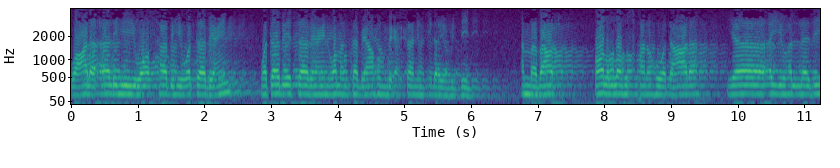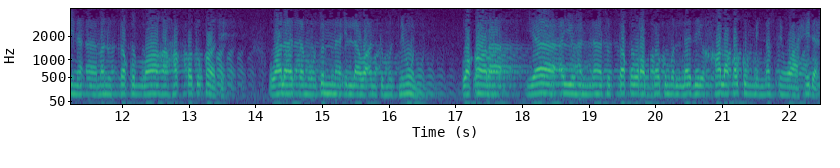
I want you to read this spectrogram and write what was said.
وعلى آله وأصحابه والتابعين وتابع التابعين ومن تبعهم بإحسان إلى يوم الدين. أما بعد قال الله سبحانه وتعالى يا أيها الذين آمنوا اتقوا الله حق تقاته ولا تموتن إلا وأنتم مسلمون. وقال يا أيها الناس اتقوا ربكم الذي خلقكم من نفس واحدة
